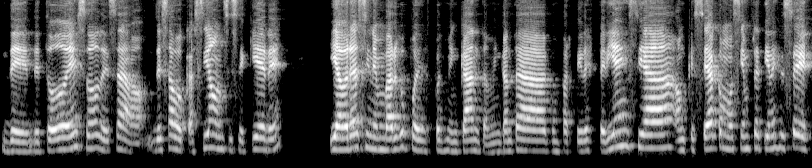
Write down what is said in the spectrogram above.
de, de todo eso, de esa, de esa vocación, si se quiere. Y ahora, sin embargo, pues, pues me encanta, me encanta compartir experiencia, aunque sea como siempre tienes ese,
